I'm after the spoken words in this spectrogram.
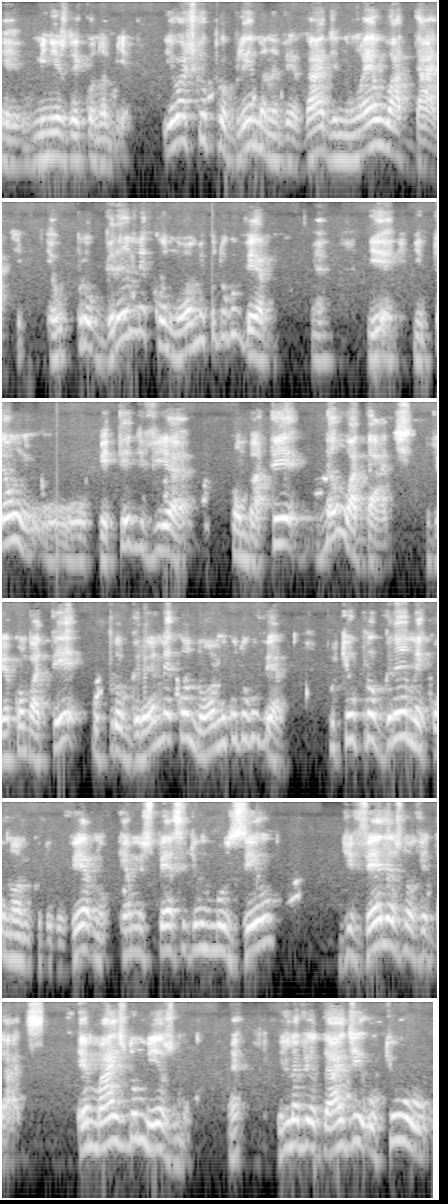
é, o ministro da Economia. Eu acho que o problema, na verdade, não é o Haddad, é o programa econômico do governo. Né? E, então, o PT devia combater não o Haddad, devia combater o programa econômico do governo. Porque o programa econômico do governo é uma espécie de um museu de velhas novidades. É mais do mesmo. Né? Ele, na verdade, o que o,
